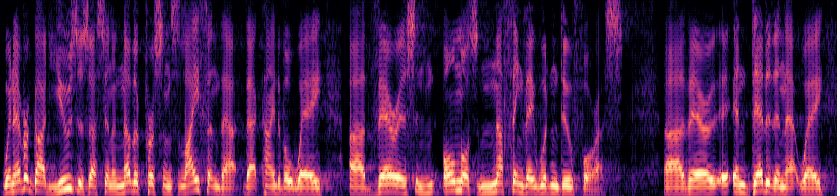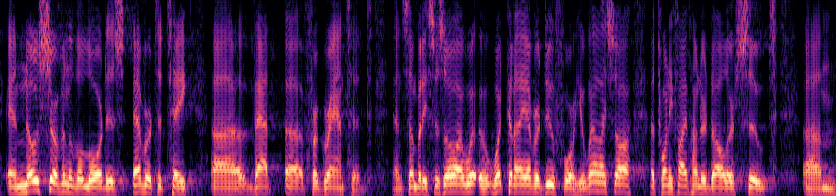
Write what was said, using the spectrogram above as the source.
whenever God uses us in another person's life in that, that kind of a way, uh, there is n- almost nothing they wouldn't do for us. Uh, they're indebted in that way, and no servant of the Lord is ever to take uh, that uh, for granted. And somebody says, Oh, what could I ever do for you? Well, I saw a $2,500 suit. Um,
